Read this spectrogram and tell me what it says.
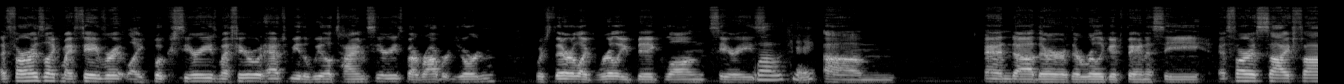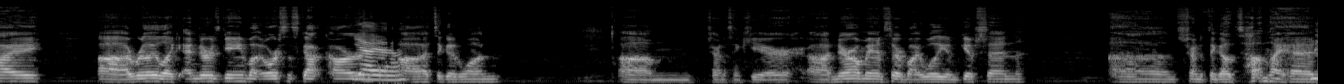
as far as like my favorite like book series, my favorite would have to be the Wheel of Time series by Robert Jordan, which they're like really big, long series. wow, okay. Um, and uh, they're they're really good fantasy. As far as sci-fi, uh, I really like Ender's Game by Orson Scott Card. Yeah, yeah. Uh, that's a good one. Um, trying to think here. Uh, Neuromancer by William Gibson. Uh, I'm just trying to think off the top of my head.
